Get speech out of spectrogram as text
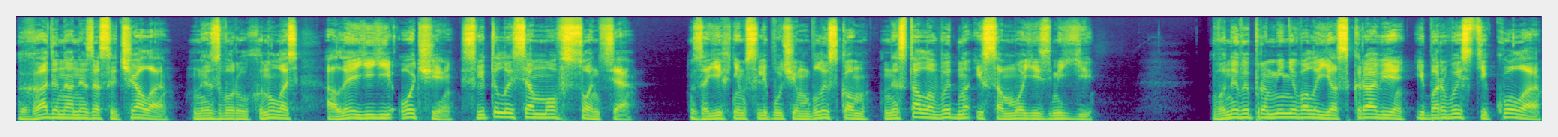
Гадина не засичала, не зворухнулась, але її очі світилися, мов сонця. За їхнім сліпучим блиском не стало видно і самої змії. Вони випромінювали яскраві і барвисті кола,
